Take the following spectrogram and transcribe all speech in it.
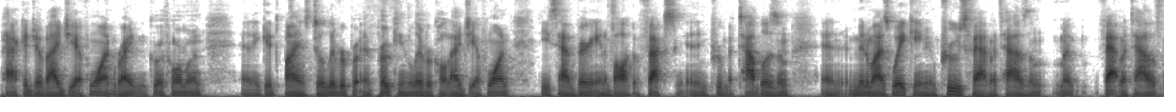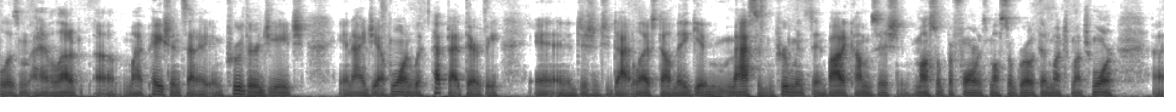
package of IGF-1, right? Growth hormone, and it gets binds to a liver a protein in the liver called IGF-1. These have very anabolic effects and improve metabolism and minimize weight gain, improves fat metabolism. Fat metabolism. I have a lot of uh, my patients that I improve their GH and IGF-1 with peptide therapy, in addition to diet and lifestyle, they get massive improvements in body composition, muscle performance, muscle growth, and much, much more. Uh,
